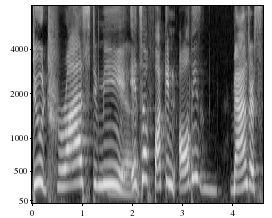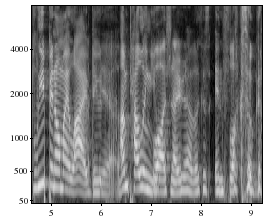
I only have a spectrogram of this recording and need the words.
Dude, trust me. Yeah. It's a fucking all these mans are sleeping on my live, dude. Yeah. I'm telling you. Watch now. You're gonna have like this influx of guys.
